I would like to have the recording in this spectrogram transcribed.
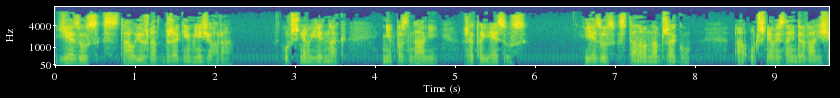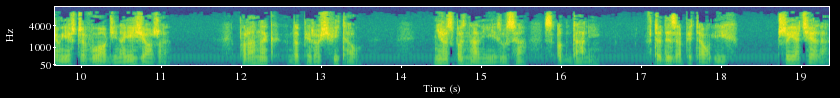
Jezus stał już nad brzegiem jeziora. Uczniowie jednak nie poznali, że to Jezus. Jezus stanął na brzegu, a uczniowie znajdowali się jeszcze w łodzi na jeziorze. Poranek dopiero świtał. Nie rozpoznali Jezusa z oddali. Wtedy zapytał ich, przyjaciele,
